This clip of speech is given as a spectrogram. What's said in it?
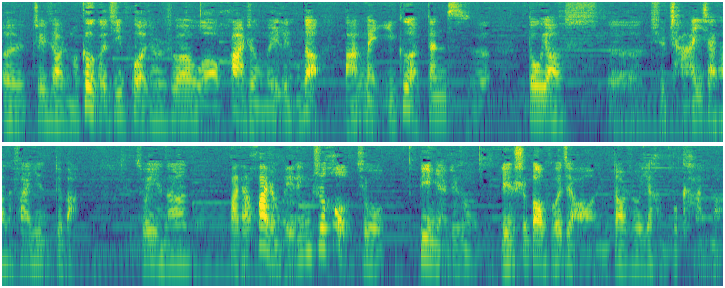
呃，这叫什么？各个击破，就是说我化整为零的把每一个单词都要呃去查一下它的发音，对吧？所以呢，把它化整为零之后，就避免这种临时抱佛脚，你到时候也很不堪嘛。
